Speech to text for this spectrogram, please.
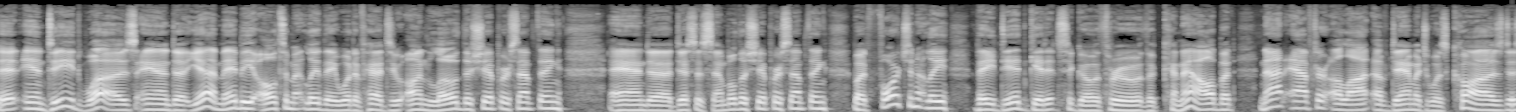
It indeed was. And uh, yeah, maybe ultimately they would have had to unload the ship or something and uh, disassemble the ship or something. But fortunately, they did get it to go through the canal, but not after a lot of damage was caused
